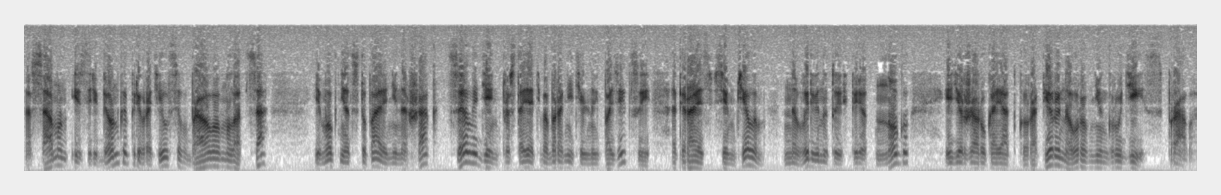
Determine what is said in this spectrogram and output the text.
а сам он из ребенка превратился в бравого молодца и мог, не отступая ни на шаг, целый день простоять в оборонительной позиции, опираясь всем телом на выдвинутую вперед ногу и держа рукоятку рапиры на уровне груди справа.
